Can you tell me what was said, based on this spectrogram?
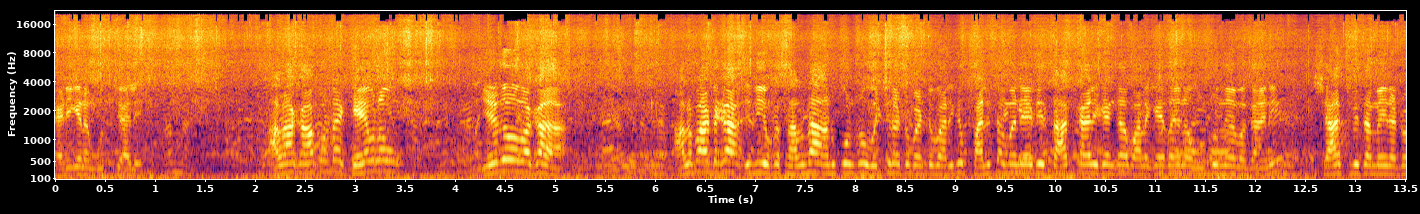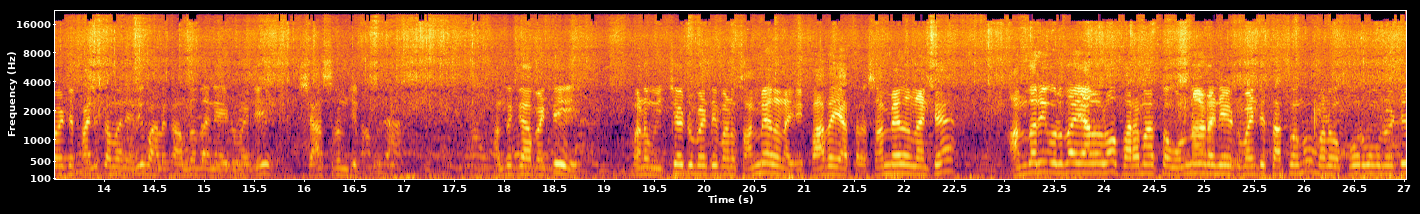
కడిగిన ముత్యాలే. అలా కాకుండా కేవలం ఏదో ఒక అలవాటుగా ఇది ఒక సరదా అనుకుంటూ వచ్చినటువంటి వారికి ఫలితం అనేది తాత్కాలికంగా వాళ్ళకి ఏదైనా ఉంటుందేమో కానీ శాశ్వతమైనటువంటి ఫలితం అనేది వాళ్ళకి అందదనేటువంటి శాస్త్రం చెప్తుంది. అందుకు కాబట్టి మనం ఇచ్చేటువంటి మన సమ్మేళన ఇది పాదయాత్ర సమ్మేళన అంటే అందరి హృదయాలలో పరమాత్మ ఉన్నాడనేటువంటి తత్వము మనం పూర్వం నుండి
